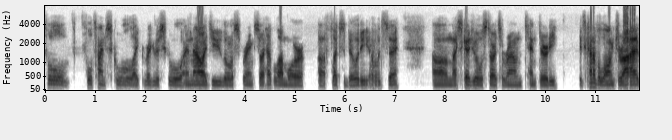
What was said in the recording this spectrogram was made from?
full full time school, like regular school, and now I do Laurel Spring, so I have a lot more uh, flexibility. I would say um, my schedule starts around ten thirty. It's kind of a long drive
